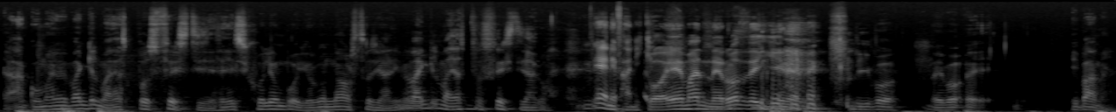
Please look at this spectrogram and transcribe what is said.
Ακόμα είμαι επαγγελματίας ποδοσφαιριστής. Θέλεις σχόλιο από ο Γιώργος να ορθώσει. γιατί Είμαι επαγγελματίας ποδοσφαιριστής ακόμα. Δεν φάνηκε. το αίμα νερό δεν γίνεται. Λοιπόν, λοιπόν, ε, είπαμε.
